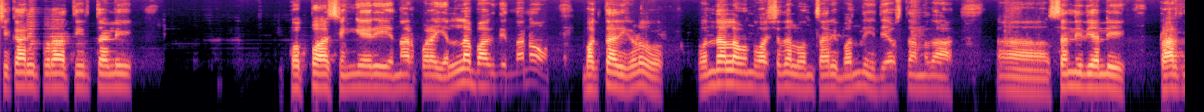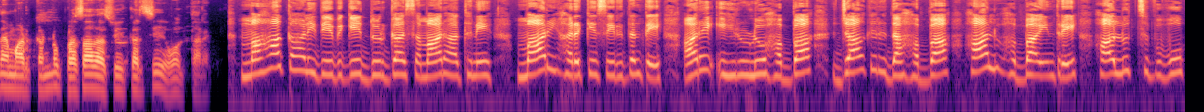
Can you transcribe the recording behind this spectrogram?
ಶಿಕಾರಿಪುರ, ತೀರ್ಥಹಳ್ಳಿ ಕೊಪ್ಪ, ಶೃಂಗೇರಿ ಎನ್ ಆರ್ ಪುರ ಎಲ್ಲ ಭಾಗದಿಂದನೂ ಭಕ್ತಾದಿಗಳು ಒಂದಲ್ಲ ಒಂದು ವರ್ಷದಲ್ಲಿ ಒಂದ್ಸಾರಿ ಬಂದು ಈ ದೇವಸ್ಥಾನದ ಸನ್ನಿಧಿಯಲ್ಲಿ ಪ್ರಾರ್ಥನೆ ಮಾಡ್ಕೊಂಡು ಪ್ರಸಾದ ಸ್ವೀಕರಿಸಿ ಹೋಗ್ತಾರೆ. ಮಹಾಕಾಳಿ ದೇವಿಗೆ ದುರ್ಗಾ ಸಮಾರಾಧನೆ, ಮಾರಿ ಹರಕೆ ಸೇರಿದಂತೆ ಅರೆ ಈರುಳು ಹಬ್ಬ, ಜಾಗರದ ಹಬ್ಬ, ಹಾಲು ಹಬ್ಬ ಎಂದ್ರೆ ಹಾಲುತ್ಸವವು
